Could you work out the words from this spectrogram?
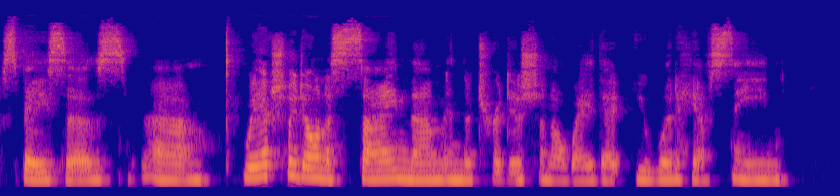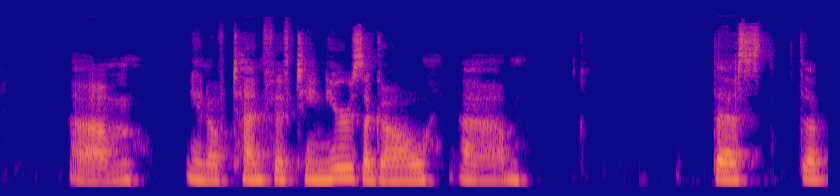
spaces. Um, we actually don't assign them in the traditional way that you would have seen, um, you know, 10, 15 years ago. Um, the the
